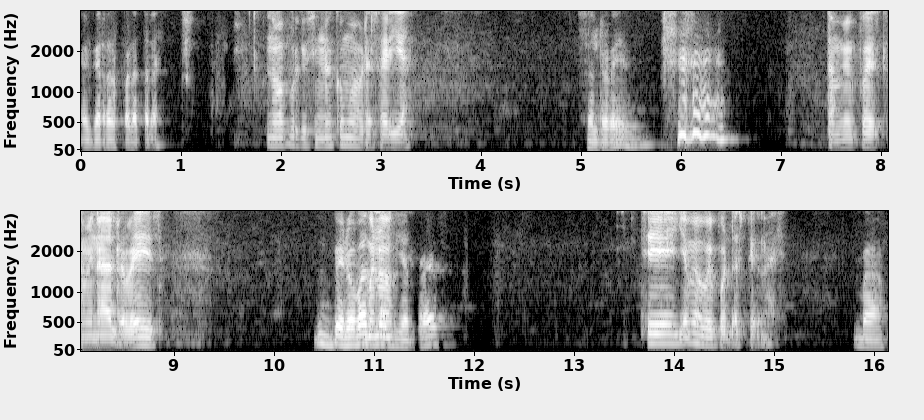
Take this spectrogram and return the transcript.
agarrar para atrás. No, porque si no, ¿cómo abrazaría? Pues al revés. También puedes caminar al revés. Pero vas hacia atrás. Sí, yo me voy por las piernas. Va.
